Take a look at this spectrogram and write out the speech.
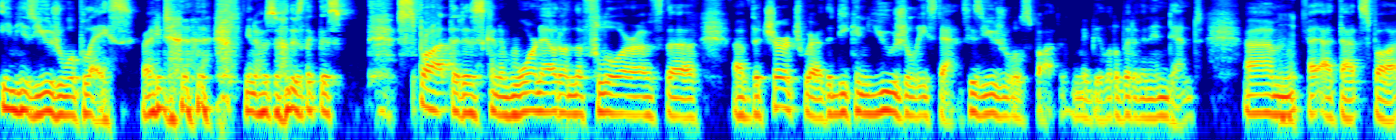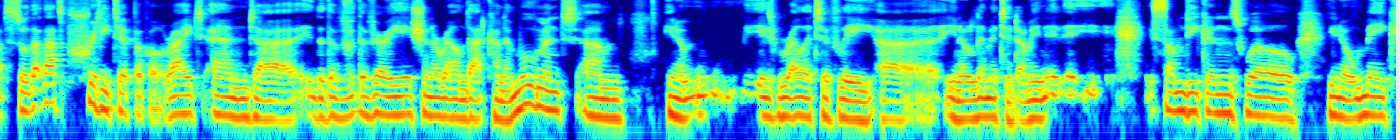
in his usual place, right? you know, so there's like this spot that is kind of worn out on the floor of the of the church where the deacon usually stands, his usual spot, maybe a little bit of an indent um, mm-hmm. at that spot. So that that's pretty typical, right? And uh, the, the, the variation around that kind of movement, um, you know, is relatively uh, you know limited. I mean, it, it, some deacons will you know make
